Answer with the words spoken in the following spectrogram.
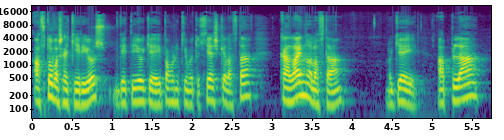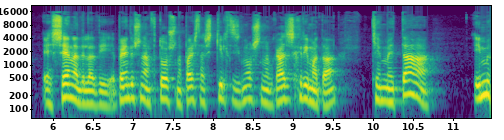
αυτό βασικά κυρίως, γιατί okay, υπάρχουν και μετοχές και όλα αυτά. Καλά είναι όλα αυτά. Okay. Απλά εσένα δηλαδή, επένδυε στον εαυτό σου να πάρεις τα skills της γνώσης, να βγάζεις χρήματα και μετά είμαι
